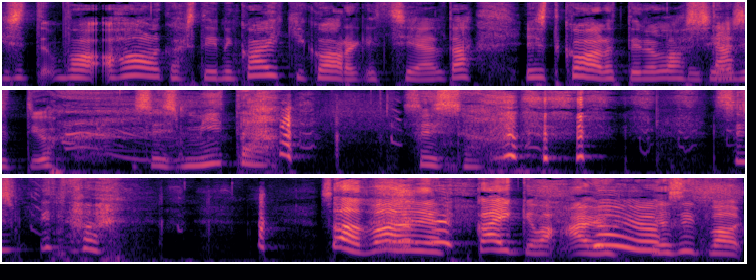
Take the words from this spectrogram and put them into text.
Ja sitten vaan halkastiin ne kaikki karkit sieltä, ja sitten kaadettiin ne lassiin, Mitä? ja sitten jo... Siis mitä? siis, siis mitä? Sä oot vaan kaikki vaan, Joo, joo. ja sit vaan,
